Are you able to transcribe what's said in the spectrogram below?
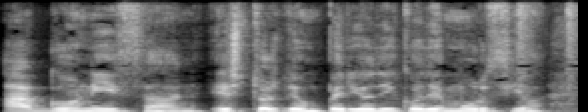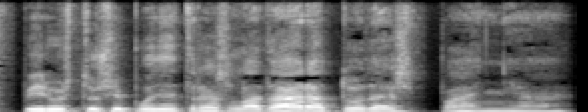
agonizan. Esto es de un periódico de Murcia, pero esto se puede trasladar a toda España.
